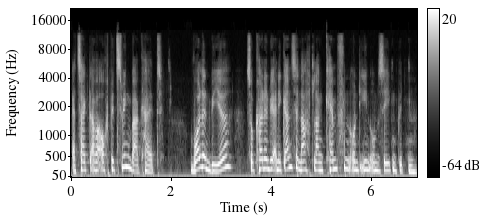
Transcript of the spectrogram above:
Er zeigt aber auch Bezwingbarkeit. Wollen wir, so können wir eine ganze Nacht lang kämpfen und ihn um Segen bitten.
